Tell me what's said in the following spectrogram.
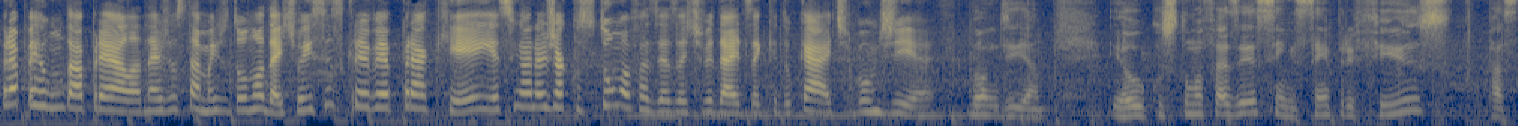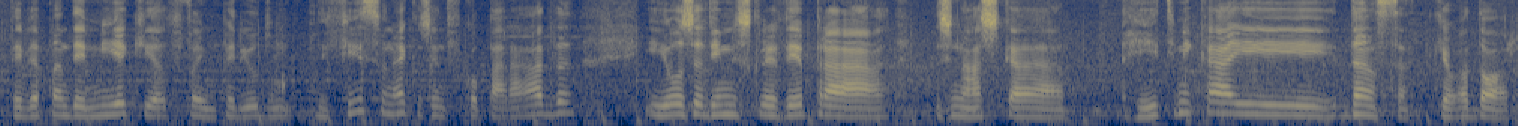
para perguntar para ela, né, justamente, Dona Odete, veio se inscrever para quê? E a senhora já costuma fazer as atividades aqui do CAT? Bom dia. Bom dia. Eu costumo fazer assim, sempre fiz. Teve a pandemia, que foi um período difícil, né? Que a gente ficou parada. E hoje eu vim me inscrever para ginástica rítmica e dança, que eu adoro.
